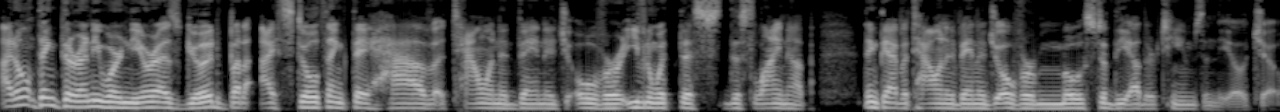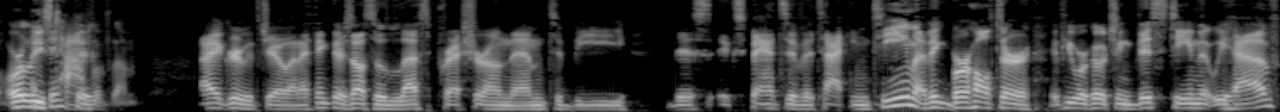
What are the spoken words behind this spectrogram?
I don't think they're anywhere near as good, but I still think they have a talent advantage over, even with this, this lineup, I think they have a talent advantage over most of the other teams in the Ocho, or at least half of them. I agree with Joe, and I think there's also less pressure on them to be this expansive attacking team. I think Berhalter, if he were coaching this team that we have,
